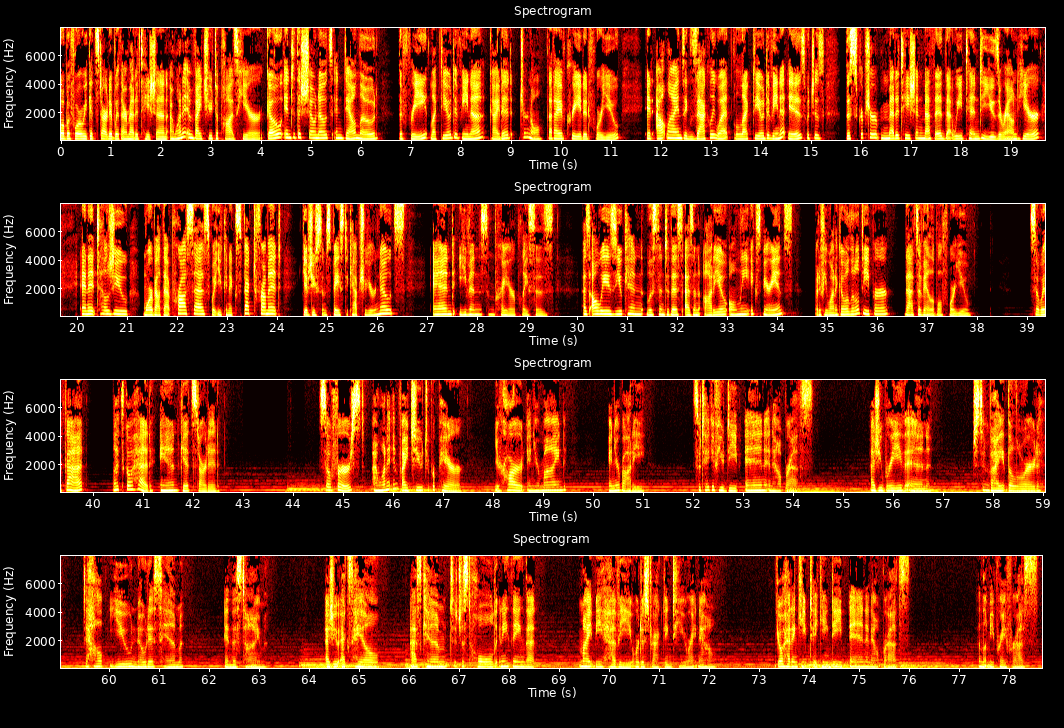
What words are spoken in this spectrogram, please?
Well, before we get started with our meditation, I want to invite you to pause here, go into the show notes, and download the free Lectio Divina guided journal that I have created for you. It outlines exactly what Lectio Divina is, which is the scripture meditation method that we tend to use around here. And it tells you more about that process, what you can expect from it, gives you some space to capture your notes, and even some prayer places. As always, you can listen to this as an audio only experience, but if you want to go a little deeper, that's available for you. So, with that, let's go ahead and get started. So, first, I want to invite you to prepare your heart and your mind and your body. So, take a few deep in and out breaths. As you breathe in, just invite the Lord to help you notice Him in this time. As you exhale, ask Him to just hold anything that might be heavy or distracting to you right now. Go ahead and keep taking deep in and out breaths. And let me pray for us.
